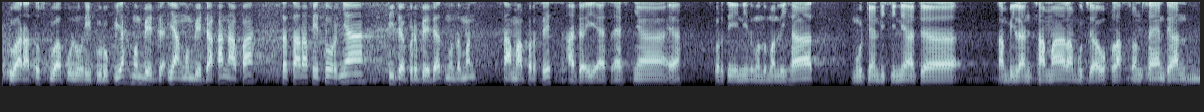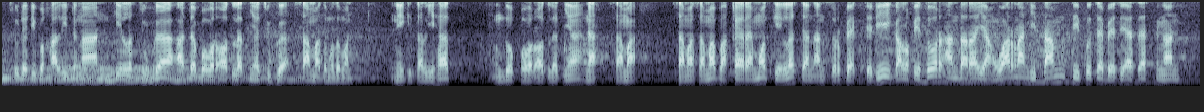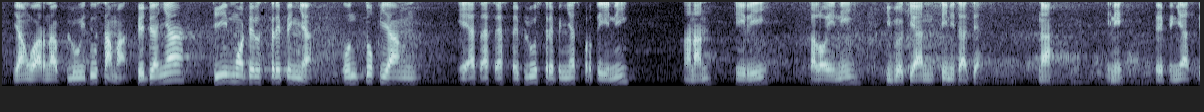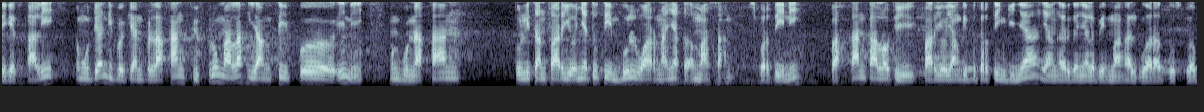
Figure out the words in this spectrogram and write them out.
Rp220.000 membeda, yang membedakan apa? Secara fiturnya tidak berbeda teman-teman, sama persis ada ISS-nya ya. Seperti ini teman-teman lihat. Kemudian di sini ada tampilan sama lampu jauh klakson sen dan sudah dibekali dengan keyless juga. Ada power outletnya juga. Sama teman-teman. Ini kita lihat untuk power outletnya. Nah sama. Sama-sama pakai remote keyless dan answer back. Jadi kalau fitur antara yang warna hitam tipe CBC SS dengan yang warna blue itu sama. Bedanya di model strippingnya untuk yang ESS SP Blue strippingnya seperti ini. Kanan kiri. Kalau ini di bagian sini saja. Nah, ini strippingnya sedikit sekali. Kemudian di bagian belakang justru malah yang tipe ini menggunakan tulisan varionya itu timbul warnanya keemasan. Seperti ini. Bahkan kalau di vario yang tipe tertingginya yang harganya lebih mahal 220.000,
